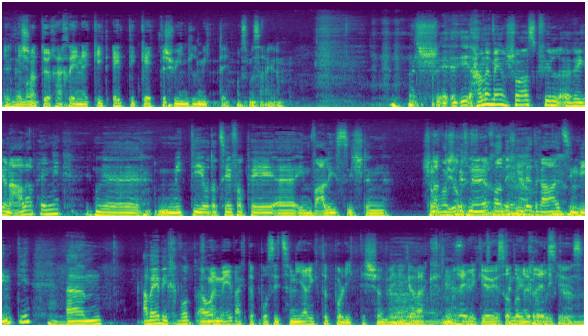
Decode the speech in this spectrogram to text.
Dann ist natürlich ein bisschen Etikettenschwindel mit, muss man sagen. Ich äh, habe ich schon das Gefühl, regionalabhängig. Irgendwie Mitte oder CVP äh, im Wallis ist dann schon Natürlich, wahrscheinlich näher an der Kille dran als im Winter. Mhm. Ähm, aber eben, ich wollte auch... Ich meine, mehr wegen der Positionierung der politischen und weniger ah, wegen religiös oder nicht religiös.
